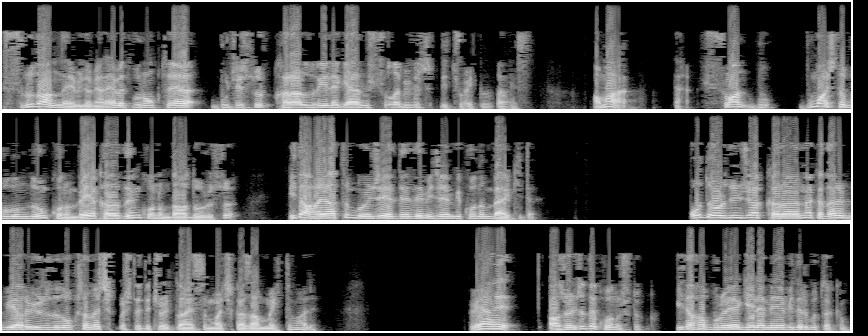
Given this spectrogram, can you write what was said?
Şunu da anlayabiliyorum. Yani evet bu noktaya bu cesur kararlarıyla gelmiş olabilir Detroit Lions. Ama şu an bu, bu maçta bulunduğun konum ve yakaladığın konum daha doğrusu bir daha hayatın boyunca elde edemeyeceğin bir konum belki de. O dördüncü hak kararına kadar bir ara %90'a çıkmıştı Detroit Lions'ın maçı kazanma ihtimali. Ve yani az önce de konuştuk. Bir daha buraya gelemeyebilir bu takım.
